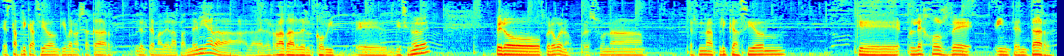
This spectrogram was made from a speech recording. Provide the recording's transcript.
esta aplicación que iban a sacar del tema de la pandemia, la, del radar del COVID-19. pero, pero bueno, es una, es una aplicación que lejos de intentar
